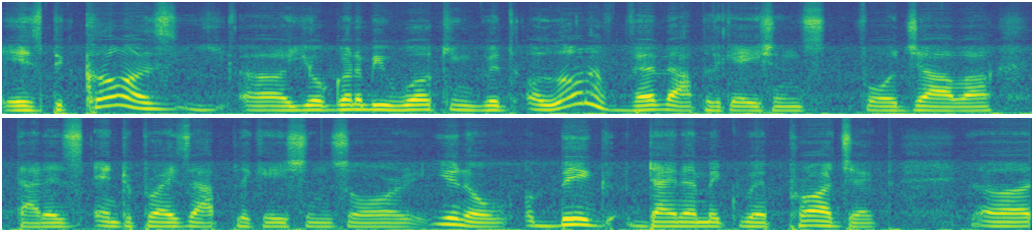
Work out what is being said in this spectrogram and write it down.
is because uh, you're going to be working with a lot of web applications for Java that is enterprise applications or you know a big dynamic web project. Uh,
